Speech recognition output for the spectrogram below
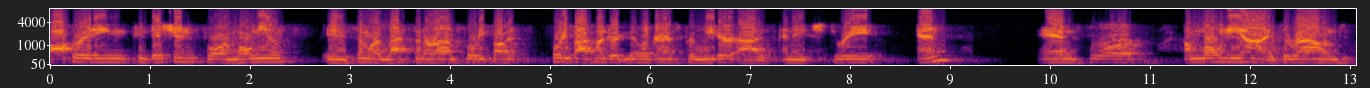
operating condition for ammonium is somewhere less than around 4,500 milligrams per liter as NH3N, and for ammonia, it's around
